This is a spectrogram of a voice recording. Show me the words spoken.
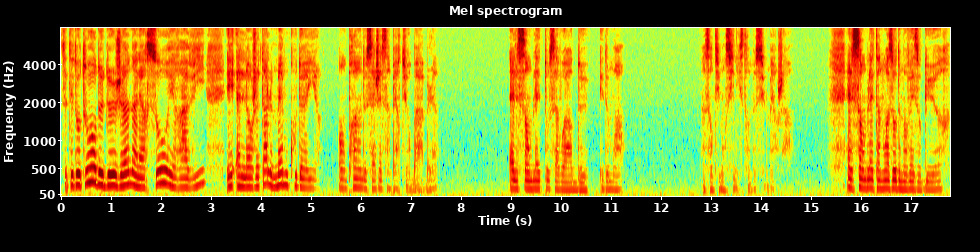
C'était autour de deux jeunes à l'air sot et ravis, et elle leur jeta le même coup d'œil, empreint de sagesse imperturbable. Elle semblait tout savoir d'eux et de moi. Un sentiment sinistre me submergea. Elle semblait un oiseau de mauvais augure.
